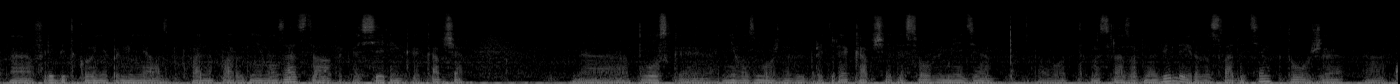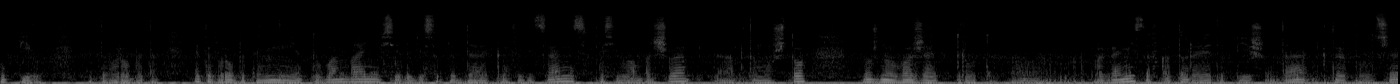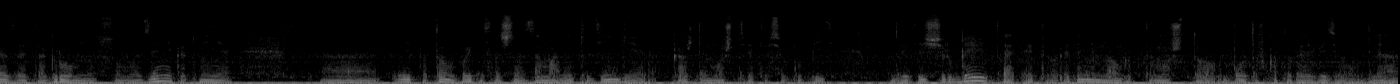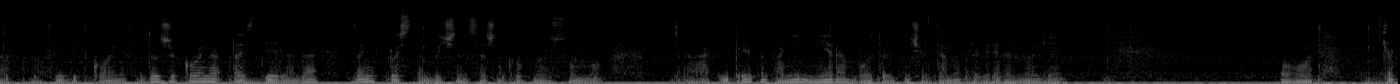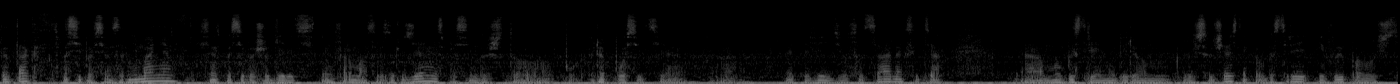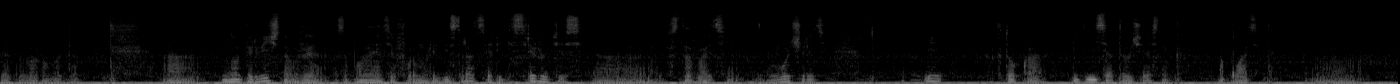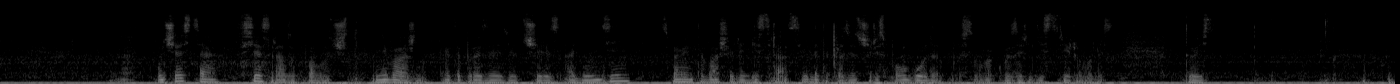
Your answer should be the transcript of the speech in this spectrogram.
на фрибиткоине поменялась буквально пару дней назад, стала такая серенькая капча, плоская, невозможно выбрать рекапча или солви медиа. Вот. Мы сразу обновили и разослали тем, кто уже а, купил этого робота. Этого робота нету в онлайне, все люди соблюдают конфиденциальность. Спасибо вам большое, потому что нужно уважать труд а, программистов, которые это пишут, да, и которые получают за это огромную сумму денег от меня. А, и потом вы достаточно за маленькие деньги каждый можете это все купить. 2000 рублей для этого это немного, потому что ботов, которые я видел для фрибиткоинов и доджикоина раздельно, да, за них просят обычно достаточно крупную сумму. А, и при этом они не работают ни черта, мы проверяли многие. Вот. Как-то так. Спасибо всем за внимание. Всем спасибо, что делитесь этой информацией с друзьями. Спасибо, что репостите а, это видео в социальных сетях. А, мы быстрее наберем количество участников, быстрее и вы получите этого робота. Но первично уже заполняйте форму регистрации, регистрируйтесь, вставайте в очередь и как только 50 участник оплатит участие, все сразу получат. Неважно, это произойдет через один день с момента вашей регистрации, или это произойдет через полгода после того, как вы зарегистрировались. То есть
